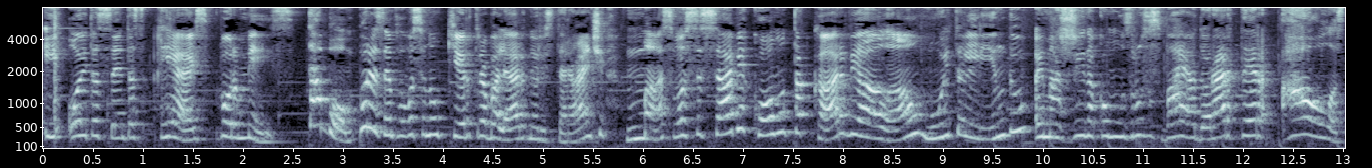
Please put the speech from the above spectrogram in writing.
5.800 reais por mês. Tá bom, por exemplo, você não quer trabalhar no restaurante, mas você sabe como tocar violão muito lindo? Imagina como os russos vão adorar ter aulas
